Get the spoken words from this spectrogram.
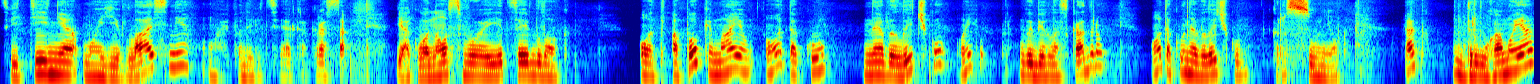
цвітіння мої власні. Ой, подивіться, яка краса, як воно освоює цей блок. От, а поки маю отаку невеличку, ой, вибігла з кадру, отаку невеличку красуню. Так, друга моя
